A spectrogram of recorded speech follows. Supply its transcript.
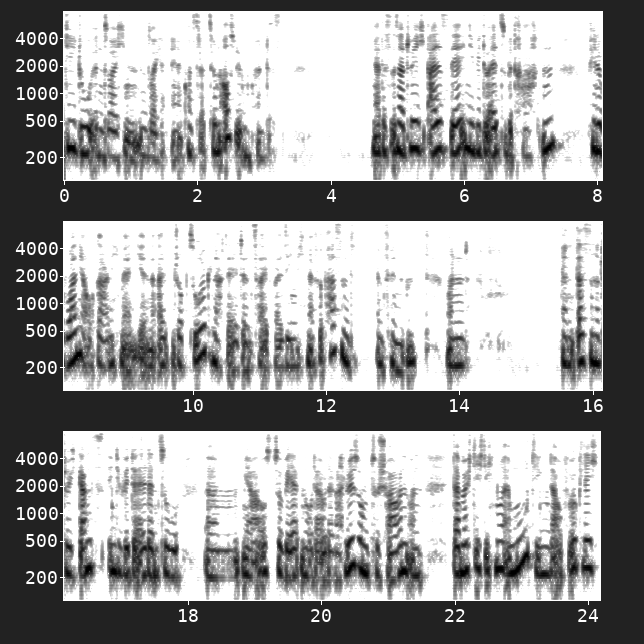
die du in solchen, in solcher einer Konstellation ausüben könntest. Ja, das ist natürlich alles sehr individuell zu betrachten. Viele wollen ja auch gar nicht mehr in ihren alten Job zurück nach der Elternzeit, weil sie ihn nicht mehr für passend empfinden. Und das ist natürlich ganz individuell dann zu ähm, ja, auszuwerten oder, oder nach Lösungen zu schauen. Und da möchte ich dich nur ermutigen, da auch wirklich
